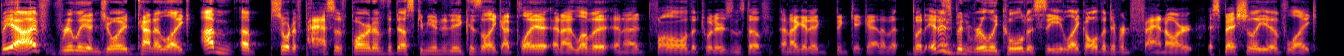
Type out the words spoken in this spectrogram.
come for us all. But yeah, I've really enjoyed kind of like I'm a sort of passive part of the Dusk community because like I play it and I love it and I follow all the twitters and stuff and I get a big kick out of it. But it has been really cool to see like all the different fan art, especially of like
